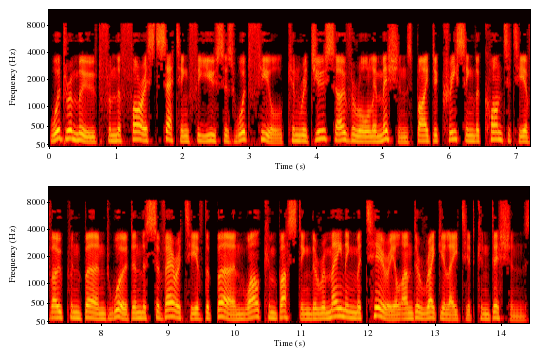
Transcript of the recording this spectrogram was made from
wood removed from the forest setting for use as wood fuel can reduce overall emissions by decreasing the quantity of open burned wood and the severity of the burn while combusting the remaining material under regulated conditions.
